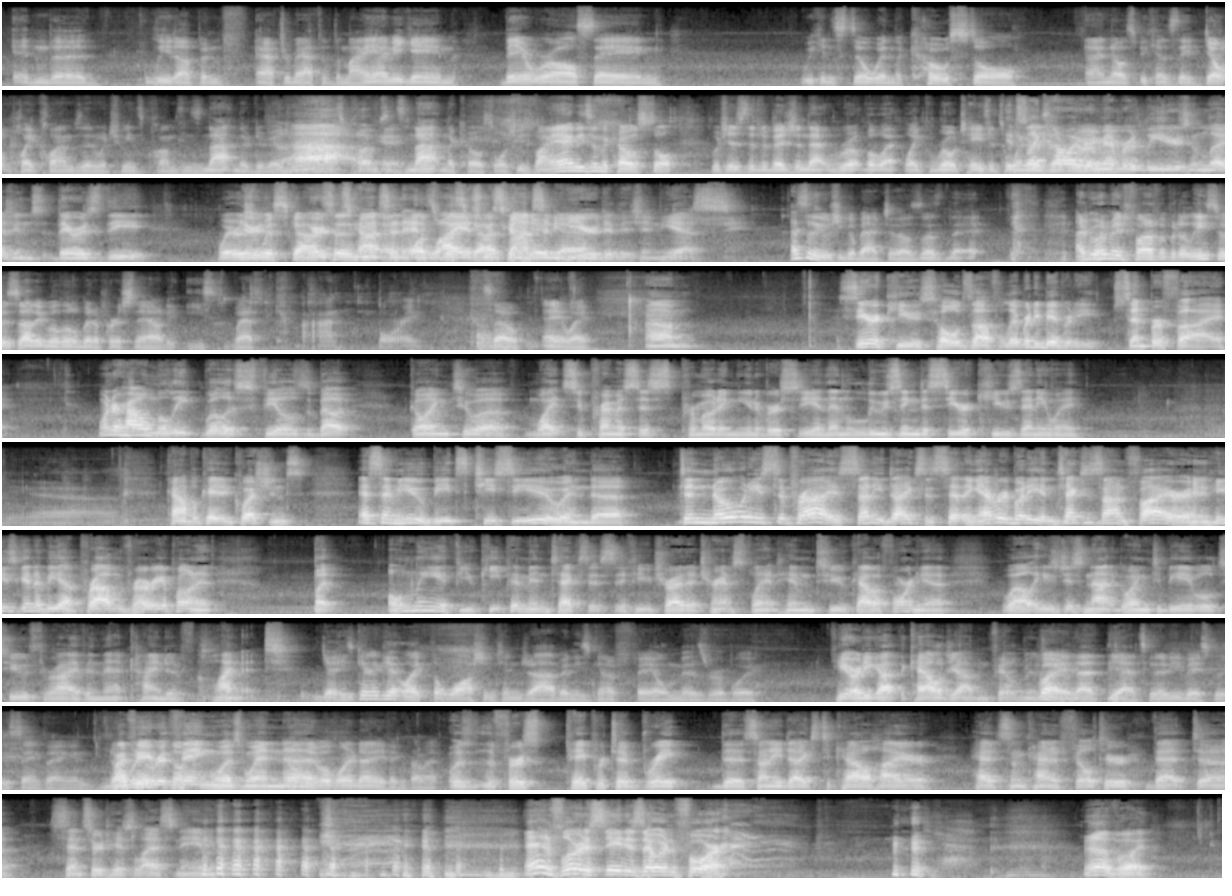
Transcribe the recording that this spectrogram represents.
in the lead up and aftermath of the Miami game, they were all saying we can still win the Coastal. And I know it's because they don't play Clemson, which means Clemson's not in their division. Ah, Clemson's okay. not in the Coastal, which means Miami's in the Coastal, which is the division that ro- like rotates its It's winners like how I remembered leaders and legends. There is the Where's Wisconsin? where's Wisconsin, and, what's why is Wisconsin Yeah. here division. Yes. I still think we should go back to those. Everyone made fun of it, but at least it was something with a little bit of personality. East, West, come on, boring. So anyway, Um, Syracuse holds off Liberty Bibberty, Semper Fi. Wonder how Malik Willis feels about going to a white supremacist promoting university and then losing to Syracuse anyway. yeah, Complicated questions. SMU beats TCU, and uh, to nobody's surprise, Sonny Dykes is setting everybody in Texas on fire, and he's going to be a problem for every opponent. But only if you keep him in Texas. If you try to transplant him to California, well, he's just not going to be able to thrive in that kind of climate. yeah, he's gonna get like the Washington job, and he's gonna fail miserably. He already got the Cal job and failed miserably. Right. That yeah, it's gonna be basically the same thing. And My favorite thing was when Nobody uh, will learned anything from it. was the first paper to break the Sonny Dykes to Cal hire had some kind of filter that uh, censored his last name. and Florida State is 0 4. oh boy.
